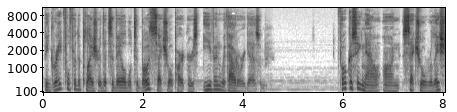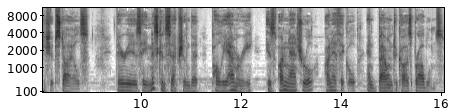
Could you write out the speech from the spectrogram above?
be grateful for the pleasure that's available to both sexual partners even without orgasm. Focusing now on sexual relationship styles, there is a misconception that polyamory is unnatural, unethical, and bound to cause problems.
